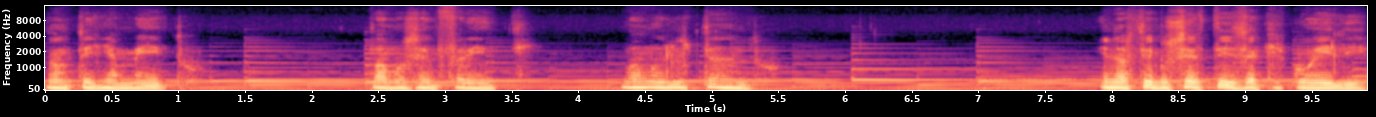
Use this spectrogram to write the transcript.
Não tenha medo. Vamos em frente. Vamos lutando. E nós temos certeza que com Ele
